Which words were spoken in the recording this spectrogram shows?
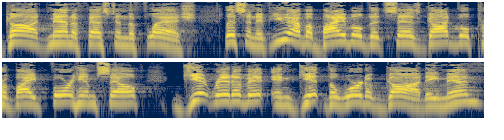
God manifest in the flesh. Listen, if you have a Bible that says God will provide for himself, get rid of it and get the Word of God. Amen?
